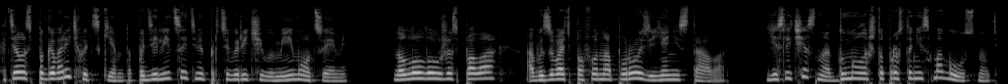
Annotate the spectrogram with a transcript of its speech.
Хотелось поговорить хоть с кем-то, поделиться этими противоречивыми эмоциями. Но Лола уже спала, а вызывать по фону Рози я не стала. Если честно, думала, что просто не смогу уснуть.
